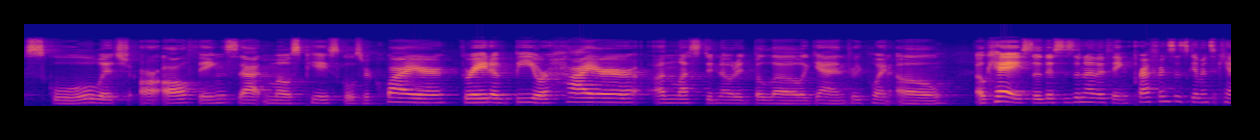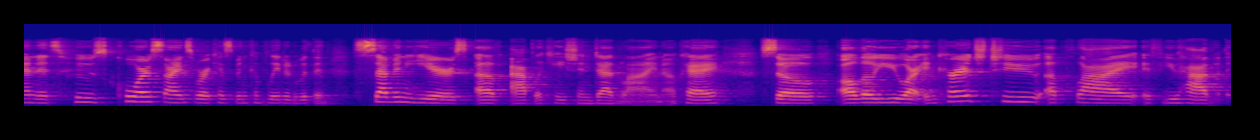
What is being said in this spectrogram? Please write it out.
school, which are all things that most PA schools require. Grade of B or higher, unless denoted below. Again, 3.0 Okay, so this is another thing. Preference is given to candidates whose core science work has been completed within seven years of application deadline, okay? So although you are encouraged to apply if you have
